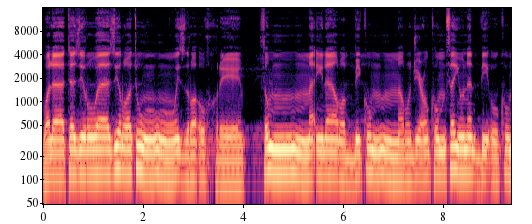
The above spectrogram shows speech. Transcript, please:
ولا تزر وازرة وزر أخرى. ثم إلى ربكم مرجعكم فينبئكم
